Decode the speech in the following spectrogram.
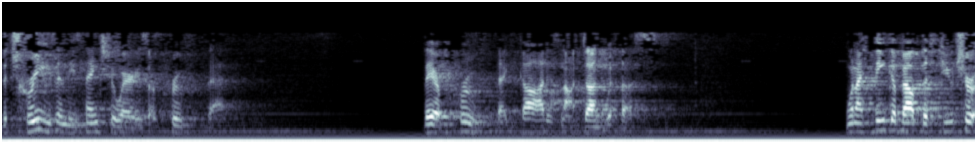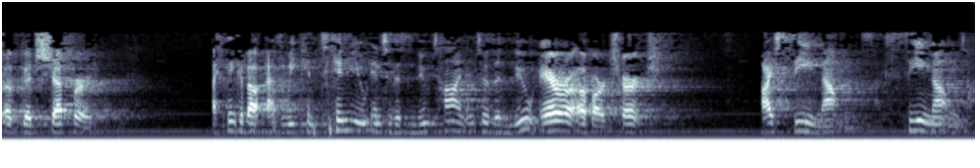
The trees in these sanctuaries are proof of that. They are proof that God is not done with us. When I think about the future of Good Shepherd, I think about as we continue into this new time, into the new era of our church, I see mountains. I see mountaintops.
